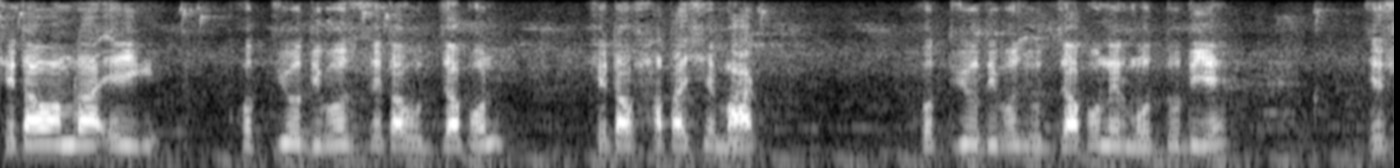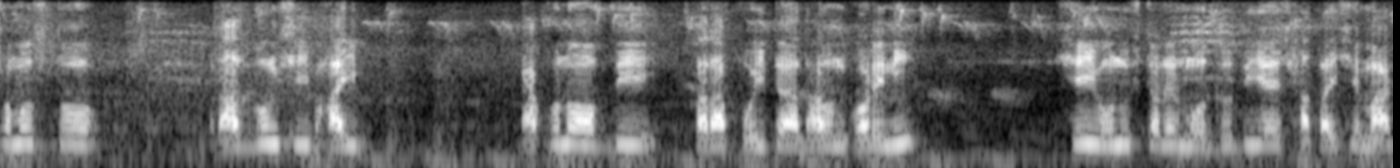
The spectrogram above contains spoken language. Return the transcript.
সেটাও আমরা এই ক্ষত্রিয় দিবস যেটা উদযাপন, সেটাও সাতাইশে মাঘ ক্ষত্রিয় দিবস উদযাপনের মধ্য দিয়ে যে সমস্ত রাজবংশী ভাই এখনও অবধি তারা পৈতা ধারণ করেনি। সেই অনুষ্ঠানের মধ্য দিয়ে সাতাইশে মাঘ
